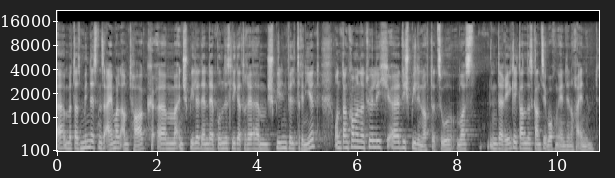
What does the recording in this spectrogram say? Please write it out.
ähm, dass mindestens einmal am Tag ähm, ein Spieler, der in der Bundesliga ähm, spielen will, trainiert. Und dann kommen natürlich äh, die Spiele noch dazu, was in der Regel dann das ganze Wochenende noch einnimmt.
